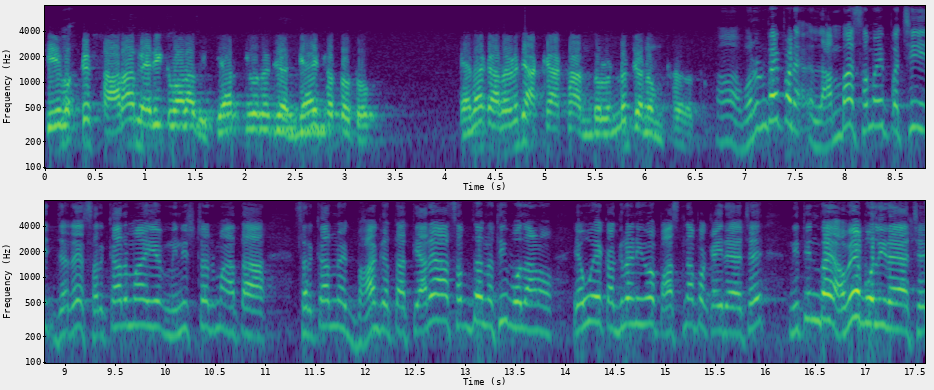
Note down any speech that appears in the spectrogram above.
તે વખતે સારા મેરિટવાળા વિદ્યાર્થીઓને જે અન્યાય થતો હતો એના કારણે જ આખે આખા આંદોલનનો જન્મ થયો હતો. વરુણભાઈ પણ લાંબા સમય પછી જ્યારે સરકારમાં એ મિનિસ્ટરમાં હતા સરકારનો એક ભાગ હતા ત્યારે આ શબ્દ નથી બોલાણો. એવું એક અગ્રણીઓ પાસના પર કહી રહ્યા છે. નીતિનભાઈ હવે બોલી રહ્યા છે.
